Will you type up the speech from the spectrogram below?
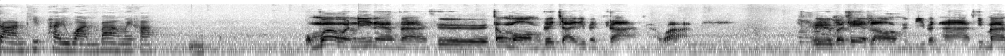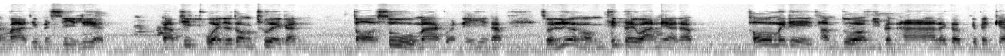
จารณ์ทิศไพวันบ้างไหมคะผมว่าวันนี้นะครับนะคือต้องมองด้วยใจที่เป็นกลาง ว่าคือประเทศเรามันมีปัญหาที่มากมายที่มันซีเรียสนะครับที่ควรจะต้องช่วยกันต่อสู้มากกว่านี้นะครับ ส่วนเรื่องของทิศไพวันเนี่ยนะครับเขาไม่ได้ทำตัวมีปัญหาอะไรก็คือเป็นแค่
